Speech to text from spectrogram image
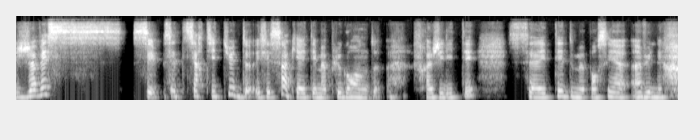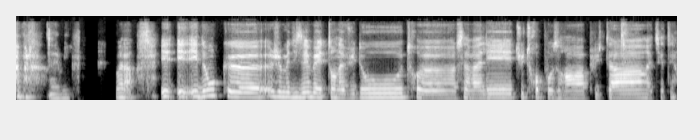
J'avais cette certitude, et c'est ça qui a été ma plus grande fragilité, ça a été de me penser invulnérable. Ah oui. Voilà. Et, donc, euh, je me disais, ben, t'en as vu d'autres, euh, ça va aller, tu te reposeras plus tard, etc.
